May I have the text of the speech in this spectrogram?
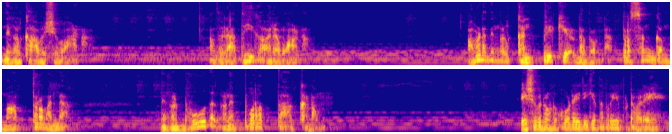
നിങ്ങൾക്ക് ആവശ്യമാണ് അതൊരു അധികാരമാണ്. അവിടെ നിങ്ങൾ കൽപ്പിക്കേണ്ടതുണ്ട്. പ്രസംഗം മാത്രമല്ല നിങ്ങൾ ഭൂതങ്ങളെ പുറത്താക്കണം. യേശുവിനോട് കൂടെ ഇരിക്കുന്ന പ്രിയപ്പെട്ടവരെ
